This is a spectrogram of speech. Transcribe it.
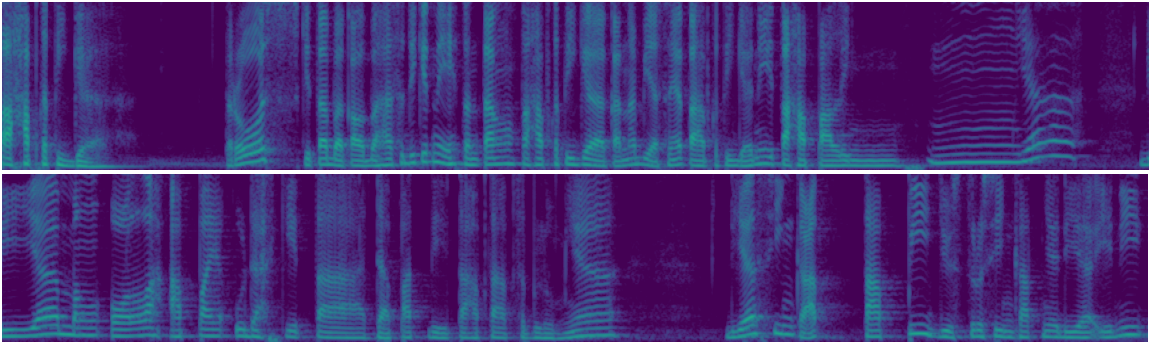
tahap ketiga. Terus kita bakal bahas sedikit nih tentang tahap ketiga karena biasanya tahap ketiga nih tahap paling hmm, ya dia mengolah apa yang udah kita dapat di tahap-tahap sebelumnya. Dia singkat tapi justru singkatnya dia ini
